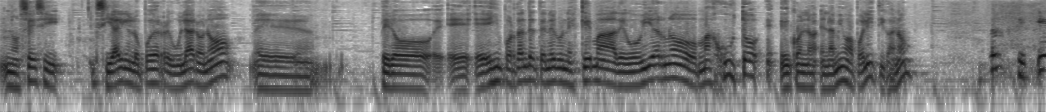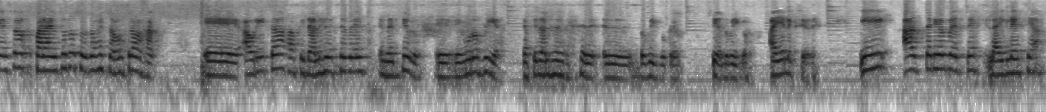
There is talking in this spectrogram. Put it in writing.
no sé si, si alguien lo puede regular o no, eh, pero eh, es importante tener un esquema de gobierno más justo con en la misma política, ¿no? Sí, y eso, para eso nosotros estamos trabajando. Eh, ahorita, a finales de este mes, el 21, en unos días, a finales del el domingo, creo, sí, el domingo, hay elecciones. Y anteriormente la iglesia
